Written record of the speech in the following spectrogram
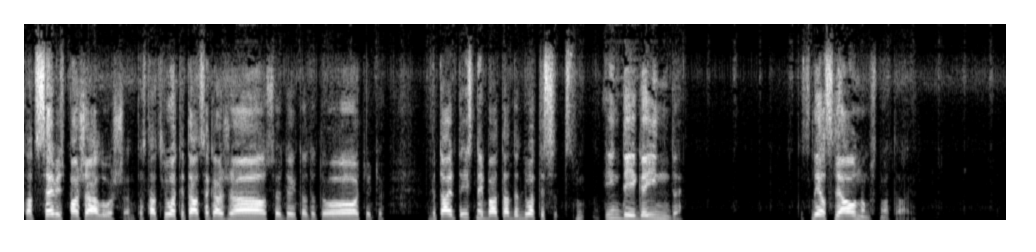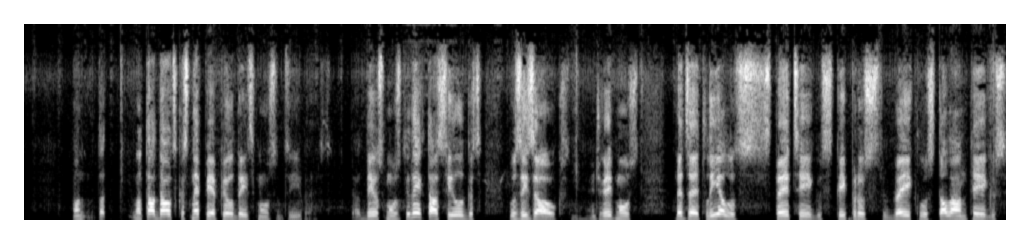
tāds sevis pažēlošana. Tas tāds ļoti tāds tā kā žēlsirdīgi, tāda toķuķa. Bet tā ir īstenībā tāda ļoti indīga inde. Tas liels ļaunums no tā ir. Un tā, no tā daudz kas nepiepildīts mūsu dzīvēs. Dievs mums liek tās ilgas uz izaugsmi. Viņš grib mūs redzēt lielus, spēcīgus, stiprus, veiklus, talantīgus.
